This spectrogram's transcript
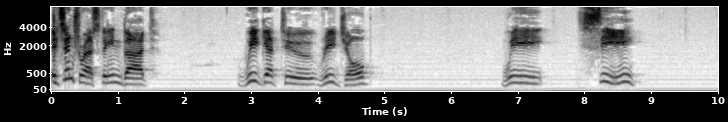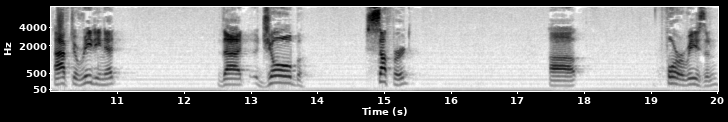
It's interesting that we get to read Job, we see, after reading it, that Job suffered uh, for a reason.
